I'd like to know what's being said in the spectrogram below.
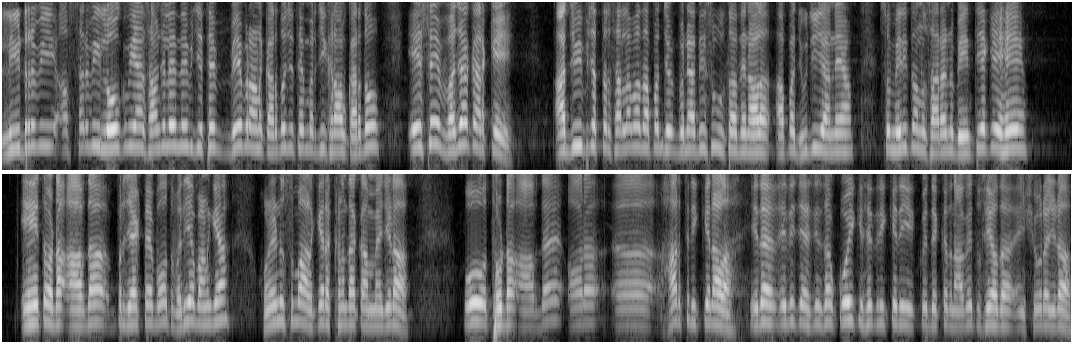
ਲੀਡਰ ਵੀ, ਅਫਸਰ ਵੀ, ਲੋਕ ਵੀ ਐ ਸਮਝ ਲੈਂਦੇ ਵੀ ਜਿੱਥੇ ਬੇਬਰਾਨ ਕਰ ਦੋ, ਜਿੱਥੇ ਮਰਜ਼ੀ ਖਰਾਬ ਕਰ ਦੋ। ਇਸੇ ਵਜ੍ਹਾ ਕਰਕੇ ਅੱਜ ਵੀ 75 ਸਾਲਾਂ ਬਾਅਦ ਆਪਾਂ ਬੁਨਿਆਦੀ ਸਹੂਲਤਾਂ ਦੇ ਨਾਲ ਆਪਾਂ ਜੂਝੀ ਜਾਂਦੇ ਆ ਸੋ ਮੇਰੀ ਤੁਹਾਨੂੰ ਸਾਰਿਆਂ ਨੂੰ ਬੇਨਤੀ ਹੈ ਕਿ ਇਹ ਇਹ ਤੁਹਾਡਾ ਆਪਦਾ ਪ੍ਰੋਜੈਕਟ ਹੈ, ਬਹੁਤ ਵਧੀਆ ਬਣ ਗਿਆ। ਹੁਣ ਇਹਨੂੰ ਸੰਭਾਲ ਕੇ ਰੱਖਣ ਦਾ ਕੰਮ ਹੈ ਜਿਹੜਾ ਉਹ ਤੁਹਾਡਾ ਆਪਦਾ ਹੈ ਔਰ ਹਰ ਤਰੀਕੇ ਨਾਲ ਇਹਦਾ, ਇਹਦੇ ਚ ਐਸਡੀਐਮ ਸਾਹਿਬ ਕੋਈ ਕਿਸੇ ਤਰੀਕੇ ਦੀ ਕੋਈ ਦਿੱਕਤ ਨਾ ਆਵੇ, ਤੁਸੀਂ ਆਪਦਾ ਇੰਸ਼ੋਰ ਹੈ ਜਿਹੜਾ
